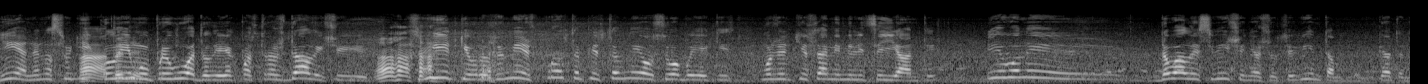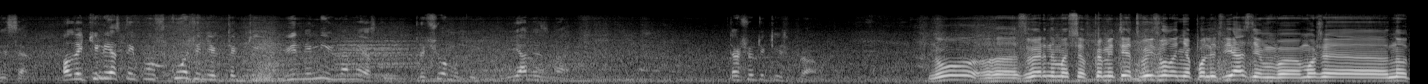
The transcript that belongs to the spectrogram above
ні, не на суді. А, Коли тоді. йому приводили як постраждалих чи Ага. свідків, розумієш, просто підставні особи якісь, може ті самі міліціянти. І вони давали свідчення, що це він там 5-10. Але тілесних ушкоджень як таких він не міг нанести. При чому тут? Я не знаю. Так що такі справи. Ну, е, звернемося в комітет визволення політв'язнів. Е, Може, ну,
